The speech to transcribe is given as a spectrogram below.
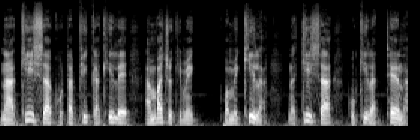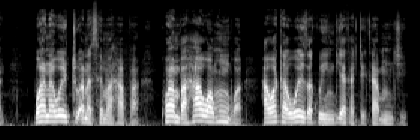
na kisha kutapika kile ambacho kime, wamekila na kisha kukila tena. Bwana wetu anasema hapa kwamba hawa mbwa hawataweza kuingia katika mji.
